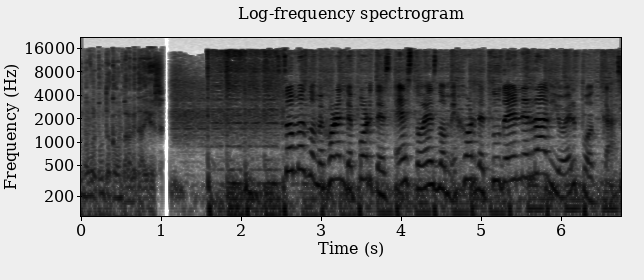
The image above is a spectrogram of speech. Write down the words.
boostmobile.com para detalles. Somos lo mejor en deportes. Esto es lo mejor de tu DN Radio, el podcast.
